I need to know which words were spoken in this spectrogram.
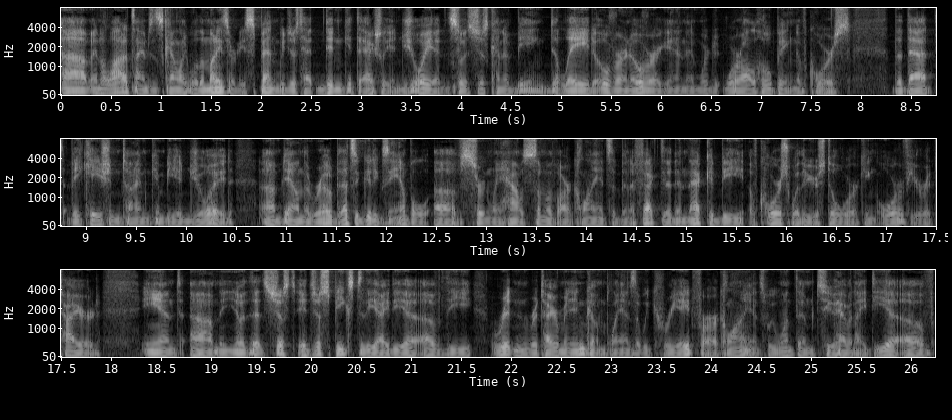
um, and a lot of times it's kind of like well the money's already spent we just had, didn't get to actually enjoy it so it's just kind of being delayed over and over again and we're, we're all hoping of course that that vacation time can be enjoyed um, down the road. But that's a good example of certainly how some of our clients have been affected, and that could be, of course, whether you're still working or if you're retired. And um, you know, that's just it just speaks to the idea of the written retirement income plans that we create for our clients. We want them to have an idea of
